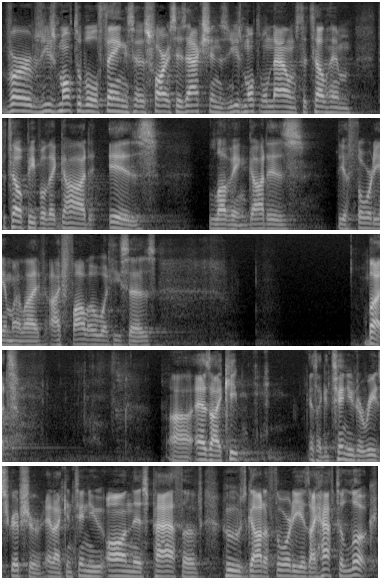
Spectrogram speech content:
verbs, use multiple things as far as His actions, use multiple nouns to tell Him, to tell people that God is loving. God is the authority in my life. I follow what He says. But uh, as I keep as I continue to read Scripture and I continue on this path of whose God authority is, I have to look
